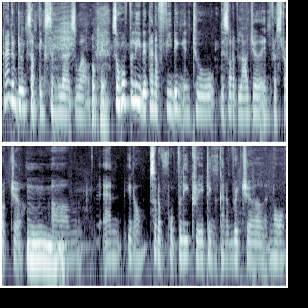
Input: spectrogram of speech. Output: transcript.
kind of doing something similar as well. Okay. So hopefully, we're kind of feeding into this sort of larger infrastructure. Mm. Um, and you know, sort of hopefully creating a kind of richer and more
